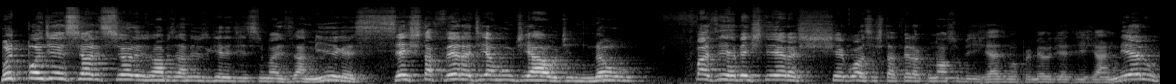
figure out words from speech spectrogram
Muito bom dia, senhoras e senhores, nobres amigos e queridíssimas amigas. Sexta-feira, dia mundial de não fazer besteira. Chegou a sexta-feira com o nosso 21 dia de janeiro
